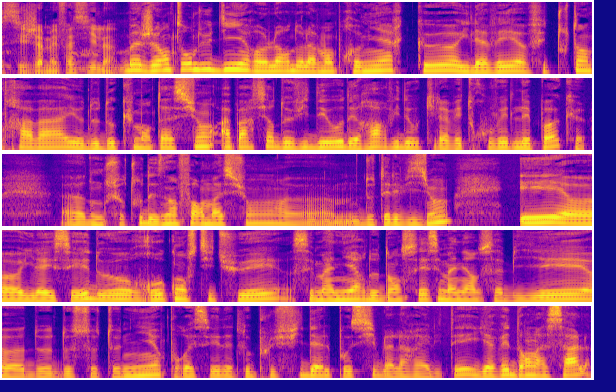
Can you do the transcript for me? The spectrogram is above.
c'est jamais facile. Bah, J'ai entendu dire euh, lors de l'avant-première qu'il avait fait tout un travail de documentation à partir de vidéos, des rares vidéos qu'il avait trouvées de l'époque, euh, donc surtout des informations euh, de télévision. Et euh, il a essayé de reconstituer ses manières de danser, ses manières de s'habiller, de, de, se tenir, pour essayer d'être le plus fidèle possible à la réalité. Il y avait dans la salle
